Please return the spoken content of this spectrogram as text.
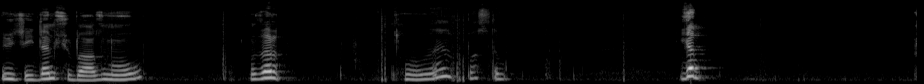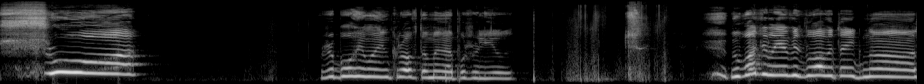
Дивіться, йдемо сюди знову. Зараз. Головне впасти. Я. Що? Вже боги Майнкрафта мене пожаліли. Ви бачили, я від так на,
